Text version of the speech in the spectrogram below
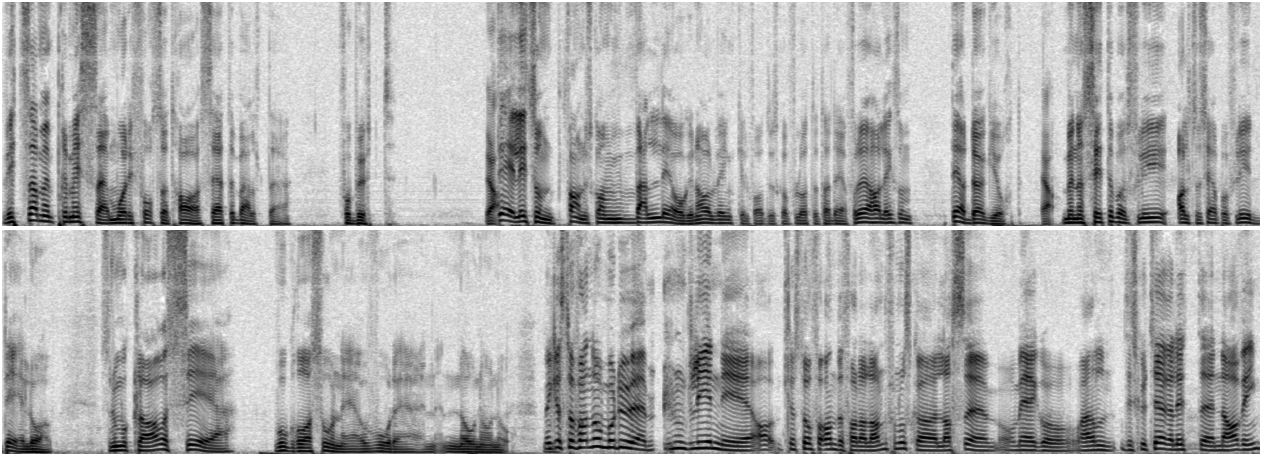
vitser med premisset må de fortsatt ha setebelte forbudt. Ja. Det er litt sånn Faen, du skal ha en veldig original vinkel for at du skal få lov til å ta det. For det har liksom Det har Doug gjort. Ja. Men å sitte på et fly, alt som skjer på fly, det er lov. Så du må klare å se hvor gråsonen er, og hvor det er no, no, no. Men Kristoffer, nå må du eh, gli inn i ah, Kristoffer anbefaler land, for nå skal Lasse og meg og Erlend diskutere litt eh, naving.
